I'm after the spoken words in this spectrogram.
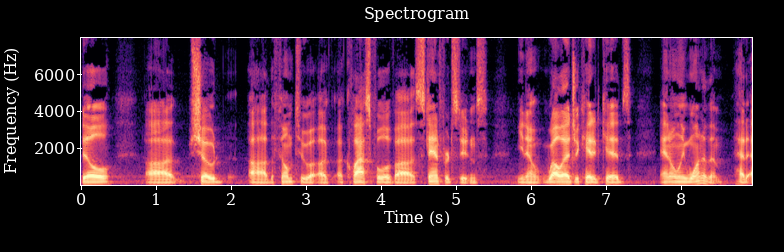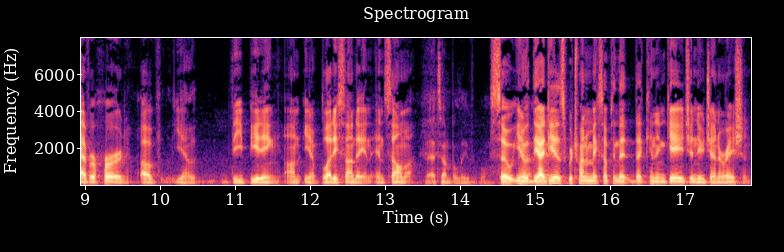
Bill uh, showed uh, the film to a, a class full of uh, Stanford students, you know, well-educated kids, and only one of them had ever heard of, you know, the beating on, you know, Bloody Sunday in, in Selma. that's unbelievable. So, you know, the idea is we're trying to make something that, that can engage a new generation.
